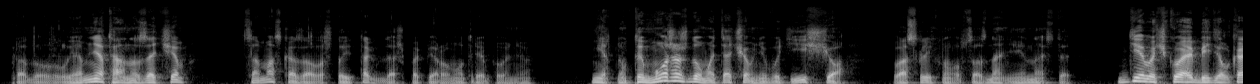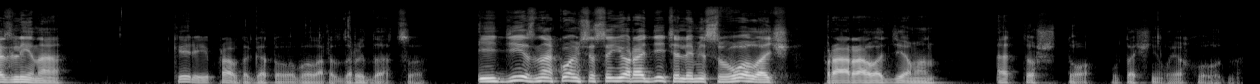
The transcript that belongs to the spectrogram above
— продолжил я, — мне-то оно зачем? Сама сказала, что и так дашь по первому требованию. — Нет, ну ты можешь думать о чем-нибудь еще? — воскликнула в сознании Настя. — Девочку обидел, козлина! Керри и правда готова была разрыдаться. — Иди знакомься с ее родителями, сволочь! проорала демон. «Это что?» — уточнил я холодно.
